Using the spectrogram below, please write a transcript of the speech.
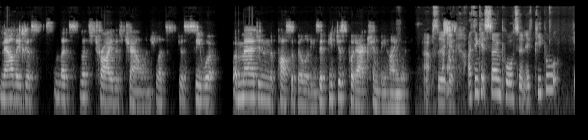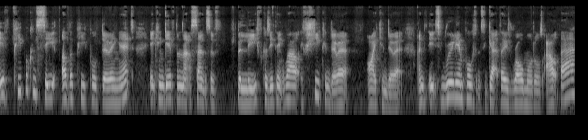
Now they just let's let's try this challenge. Let's just see what imagine the possibilities if you just put action behind it. Absolutely. I think it's so important if people if people can see other people doing it, it can give them that sense of belief because you think, well, if she can do it, I can do it. And it's really important to get those role models out there.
